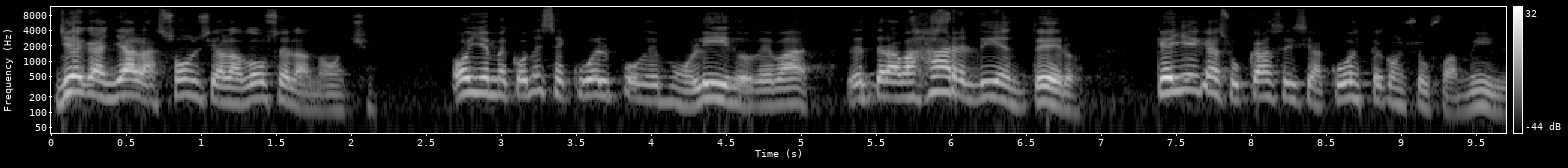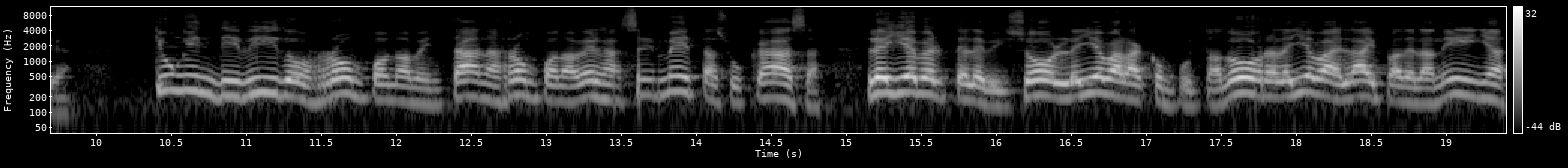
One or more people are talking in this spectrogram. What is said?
Llegan ya a las once, a las doce de la noche. Óyeme, con ese cuerpo demolido de, de trabajar el día entero, que llegue a su casa y se acueste con su familia que un individuo rompa una ventana, rompa una verja, se meta a su casa, le lleva el televisor, le lleva la computadora, le lleva el iPad de la niña,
